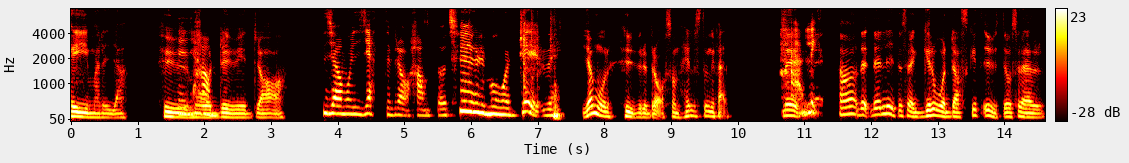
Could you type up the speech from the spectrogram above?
Hej Maria! Hur Hej, mår Hampus. du idag? Jag mår jättebra Hampus. Hur mår du? Jag mår hur bra som helst ungefär. Det, Härligt. ja, det, det är lite sådär grådaskigt ute och sådär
